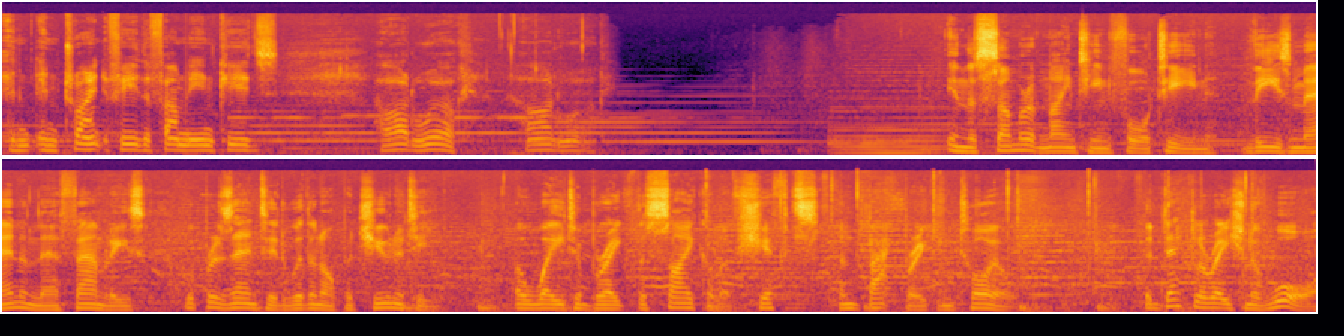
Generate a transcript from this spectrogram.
and, and trying to feed the family and kids. Hard work, hard work. In the summer of 1914, these men and their families were presented with an opportunity, a way to break the cycle of shifts and backbreaking toil. The declaration of war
